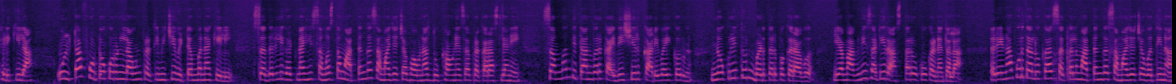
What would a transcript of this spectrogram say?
खिडकीला उलटा फोटो करून लावून प्रतिमेची विटंबना केली. सदरील घटना ही समस्त मातंग समाजाच्या भावनात दुखावण्याचा प्रकार असल्याने संबंधितांवर कायदेशीर कार्यवाही करून नोकरीतून बडतर्फ करावं. या मागणीसाठी रास्ता रोको करण्यात आला. रेणापूर तालुका सकल मातंग समाजाच्या वतीनं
